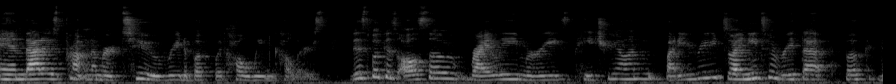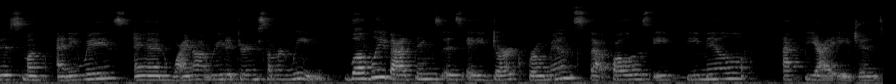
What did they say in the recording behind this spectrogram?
And that is prompt number two, read a book with Halloween colors. This book is also Riley Marie's Patreon buddy read, so I need to read that book this month anyways, and why not read it during Summerween? Lovely Bad Things is a dark romance that follows a female FBI agent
